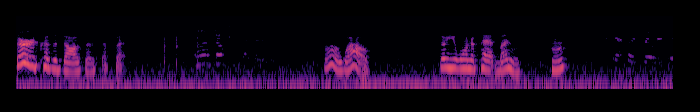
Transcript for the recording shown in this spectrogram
third because of dogs and stuff. But Uh, dogs is my third. oh wow. So you want a pet bunny? Yes, I really do.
